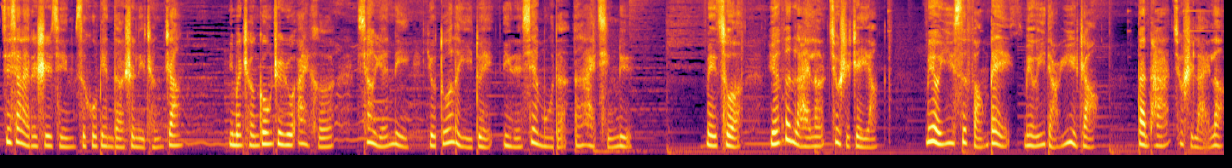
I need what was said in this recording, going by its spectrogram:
接下来的事情似乎变得顺理成章，你们成功坠入爱河，校园里又多了一对令人羡慕的恩爱情侣。没错，缘分来了就是这样，没有一丝防备，没有一点预兆，但他就是来了，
